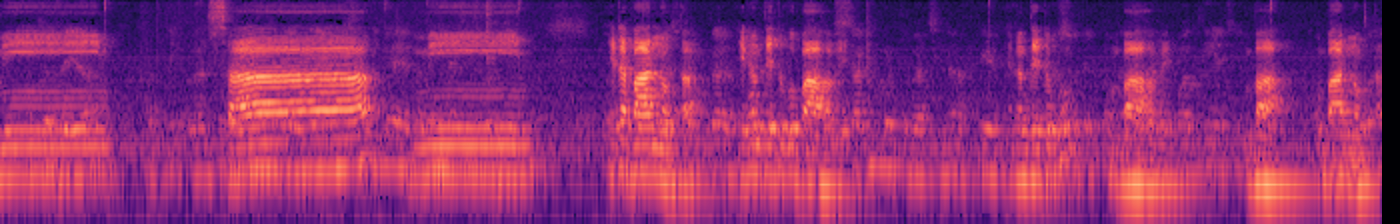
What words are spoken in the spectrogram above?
মিম সা মিম এটা বার নোক্তা এখান থেকে এটুকু বা হবে। এখান থেকে এটুকু বা হবে। বা বার নোক্তা।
